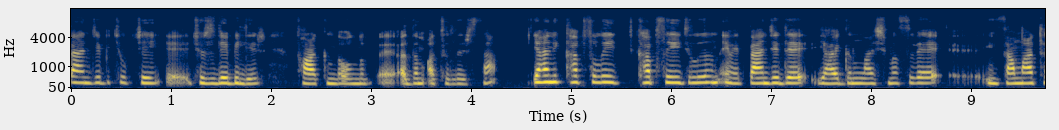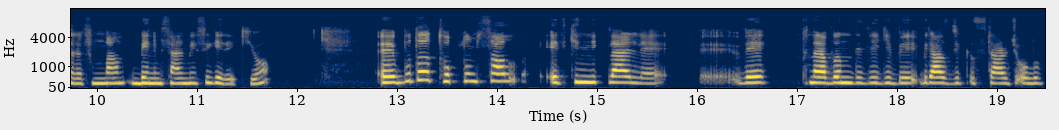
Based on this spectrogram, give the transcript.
bence birçok şey e, çözülebilir farkında olunup e, adım atılırsa. Yani kapsayıcı, kapsayıcılığın evet bence de yaygınlaşması ve e, insanlar tarafından benimsenmesi gerekiyor. E, bu da toplumsal etkinliklerle e, ve Pınar ablanın dediği gibi birazcık ısrarcı olup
